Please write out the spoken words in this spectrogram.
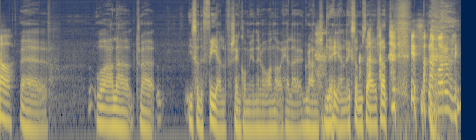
Ja. Eh, och alla tror jag gissade fel för sen kom ju Nirvana och hela grunge-grejen liksom så här. Så att, Fan vad roligt.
